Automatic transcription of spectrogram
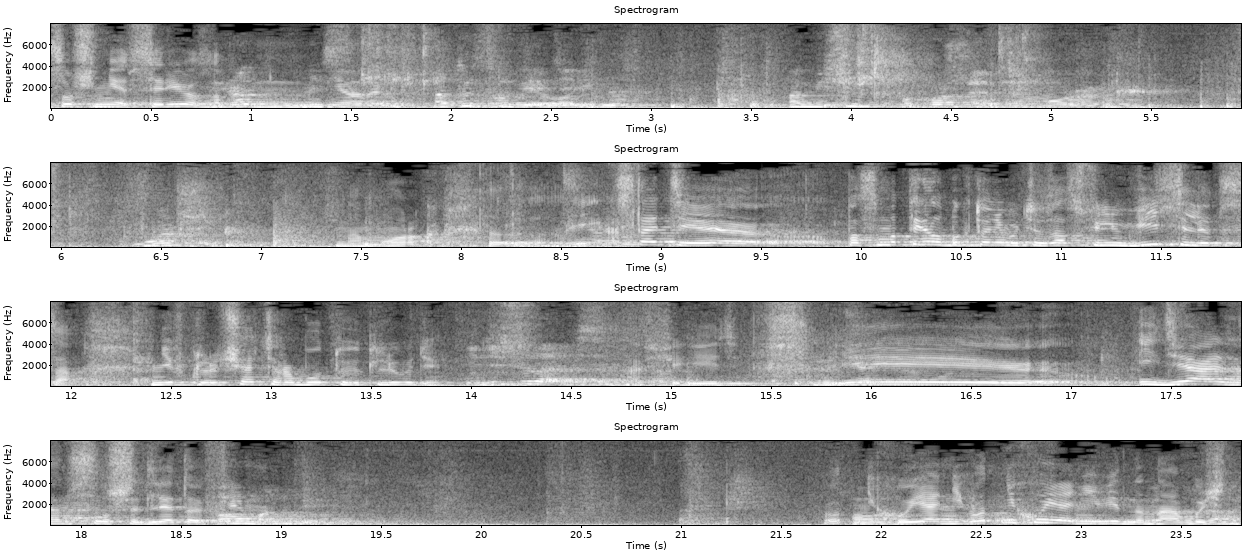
Слушай, нет, серьезно. Вперед. А тут смотрите, видно. Помещение похожее на морг. Можешь? На морг. Э, И, кстати, э, посмотрел бы кто-нибудь из вас фильм «Виселица», не включать работают люди. Иди сюда, сюда. Офигеть. И идеально, слушай, для этого фильма. Вот нихуя не, вот нихуя не видно на обычном.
